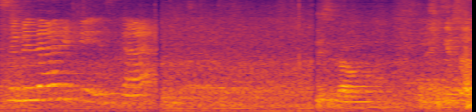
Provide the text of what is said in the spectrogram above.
Similarity is that. Thank you, sir.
